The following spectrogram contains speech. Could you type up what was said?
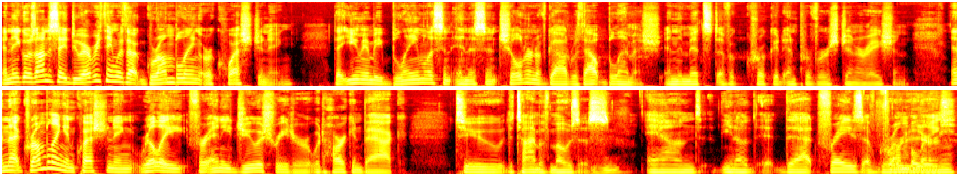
And he goes on to say, "Do everything without grumbling or questioning." That you may be blameless and innocent, children of God without blemish in the midst of a crooked and perverse generation. And that grumbling and questioning, really, for any Jewish reader, would harken back to the time of Moses. And, you know, th- that phrase of grumbling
